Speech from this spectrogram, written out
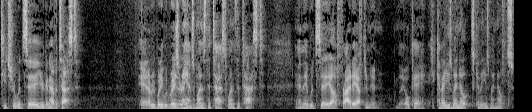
teacher would say, you're going to have a test. And everybody would raise their hands, when's the test? When's the test? And they would say, oh, Friday afternoon. I'm like, okay, can I use my notes? Can I use my notes?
